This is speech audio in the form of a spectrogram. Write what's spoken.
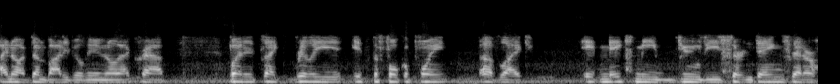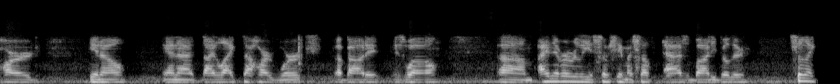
I know I've done bodybuilding and all that crap, but it's like really it's the focal point of like it makes me do these certain things that are hard, you know, and I, I like the hard work about it as well. Um, I never really associate myself as a bodybuilder. So like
